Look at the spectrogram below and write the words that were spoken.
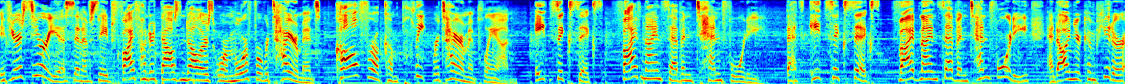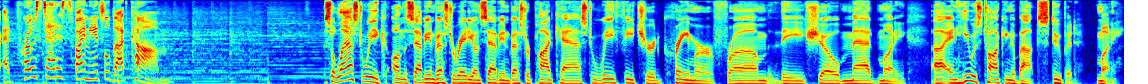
If you're serious and have saved $500,000 or more for retirement, call for a complete retirement plan. 866 597 1040. That's 866 597 1040 and on your computer at prostatusfinancial.com. So last week on the Savvy Investor Radio and Savvy Investor podcast, we featured Cramer from the show Mad Money, uh, and he was talking about stupid money.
